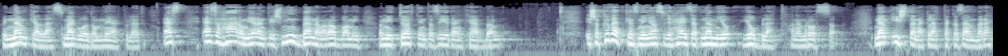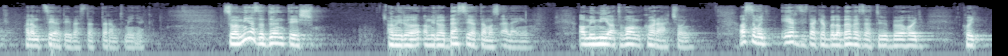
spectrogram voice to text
hogy nem kell lesz, megoldom nélküled. Ez, ez a három jelentés mind benne van abban, ami, ami történt az édenkertben. És a következmény az, hogy a helyzet nem jobb lett, hanem rosszabb. Nem istenek lettek az emberek, hanem céltévesztett teremtmények. Szóval mi az a döntés, amiről, amiről beszéltem az elején? Ami miatt van karácsony. Azt hiszem, hogy érzitek ebből a bevezetőből, hogy, hogy,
